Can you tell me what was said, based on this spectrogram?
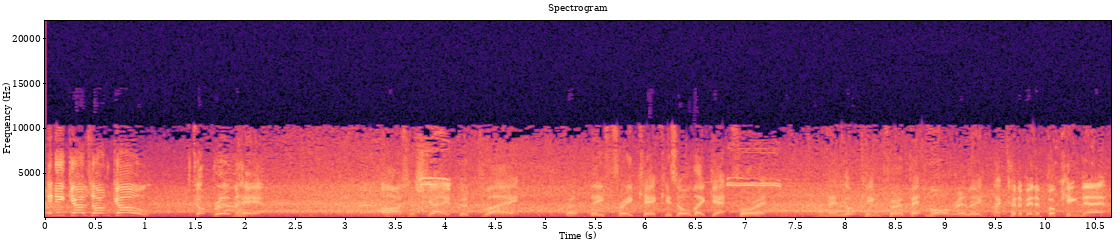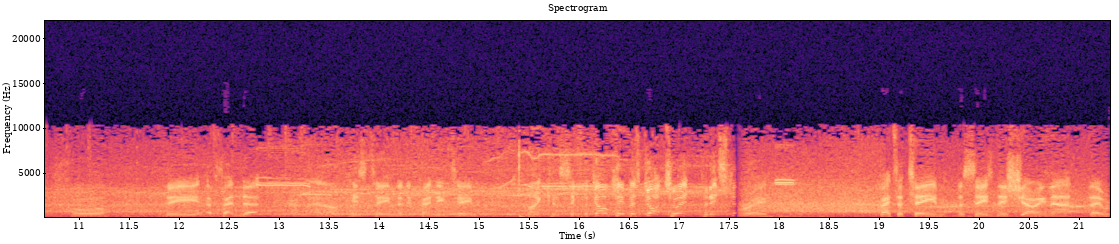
And he goes on goal. He's got room here. Oh, it's a shame. Good play. But the free kick is all they get for it. And they're looking for a bit more, really. That could have been a booking there for the offender. And now his team, the defending team, might consider... The goalkeeper's got to it, but it's... Still. Better team. The season is showing that. They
